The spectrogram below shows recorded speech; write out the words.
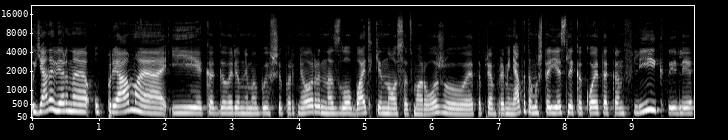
я, наверное, упрямая, и, как говорил мне мой бывший партнер, на зло батьки нос отморожу. Это прям про меня, потому что если какой-то конфликт или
